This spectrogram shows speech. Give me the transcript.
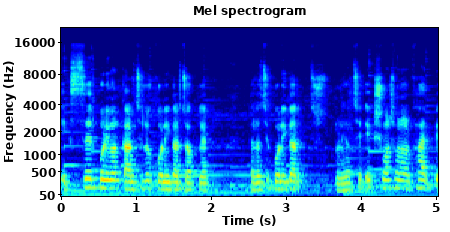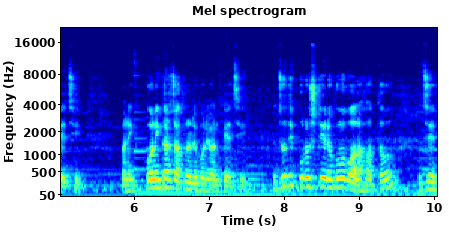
এক্সের পরিমাণ কার ছিল? কণিকার চকলেট। তাহলে হচ্ছে কণিকার মানে হচ্ছে এক্স সমান সমান ফাইভ পেয়েছি। মানে কণিকার চকলেটের পরিমাণ পেয়েছি। যদি পুরুষটি এরকমও বলা হতো যে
